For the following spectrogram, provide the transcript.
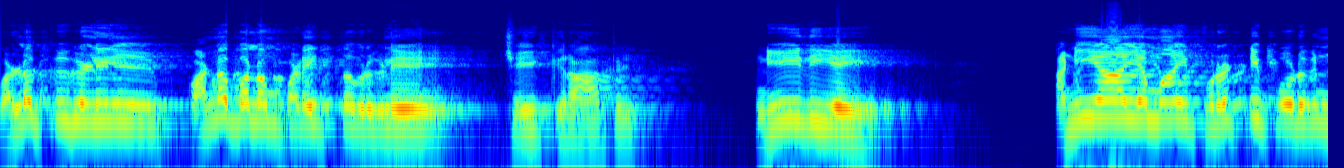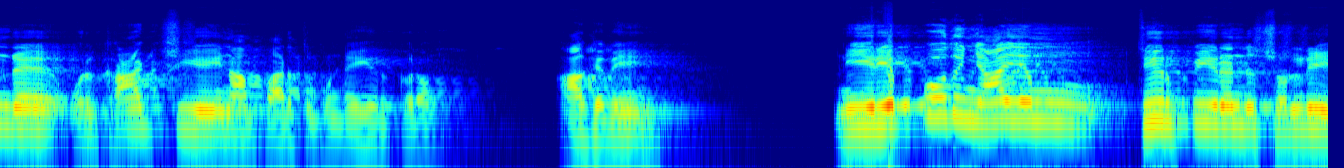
வழக்குகளில் பணபலம் படைத்தவர்களே ஜெயிக்கிறார்கள். நீதியை அநியாயமாய் புரட்டி போடுகின்ற ஒரு காட்சியை நாம் பார்த்து கொண்டே இருக்கிறோம். ஆகவே நீர் எப்போது நியாயம் தீர்ப்பீர் என்று சொல்லி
